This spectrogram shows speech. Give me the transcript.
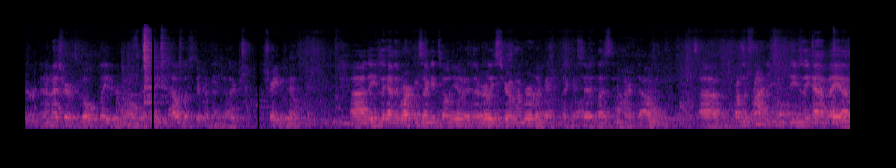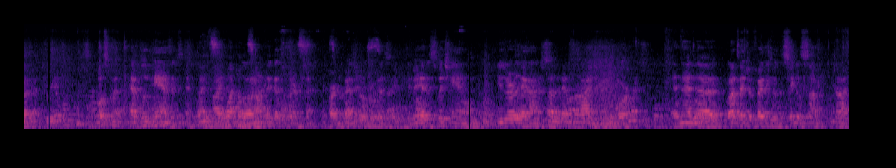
And I'm not sure if it's gold plated or gold, but you can tell it looks different than the other trading wheels. Uh, they usually have the markings like I told you, and the early serial number, like I, like I said, less than 100,000. Uh, from the front, you can usually have a, uh, most of them have blue hands, it's, it's I find, although I don't think that's 100% hard and fast because they may have to switch hands, and use whatever they had on, at the time during the war. And then, uh, a lot of times you'll find these with a single sunk dial.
